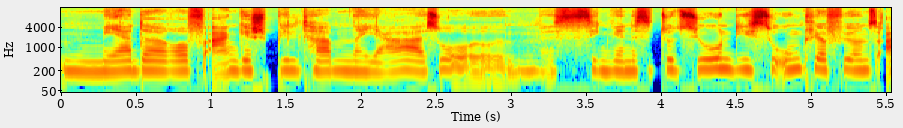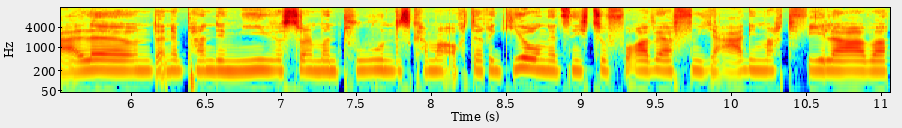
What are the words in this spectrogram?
mehr darauf angesprochen gespielt haben, naja, also ähm, es ist irgendwie eine Situation, die ist so unklar für uns alle und eine Pandemie, was soll man tun? Das kann man auch der Regierung jetzt nicht so vorwerfen. Ja, die macht Fehler, aber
